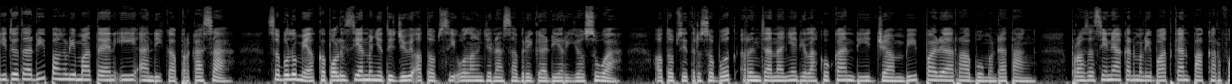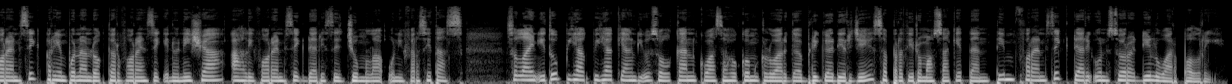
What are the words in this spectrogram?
Itu tadi Panglima TNI Andika Perkasa. Sebelumnya, kepolisian menyetujui otopsi ulang jenazah Brigadir Yosua. Otopsi tersebut rencananya dilakukan di Jambi pada Rabu mendatang. Proses ini akan melibatkan pakar forensik Perhimpunan Dokter Forensik Indonesia, ahli forensik dari sejumlah universitas. Selain itu, pihak-pihak yang diusulkan kuasa hukum keluarga Brigadir J seperti rumah sakit dan tim forensik dari unsur di luar Polri.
